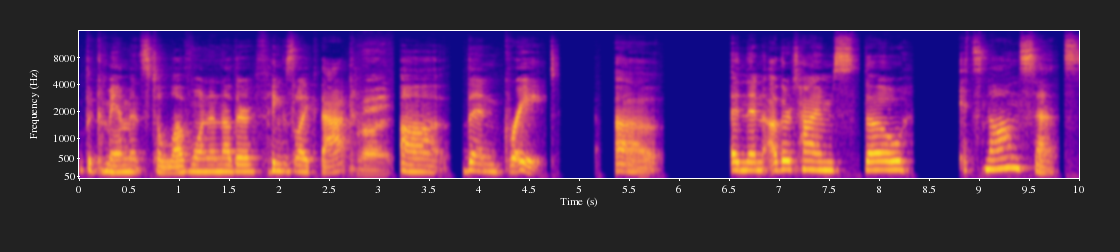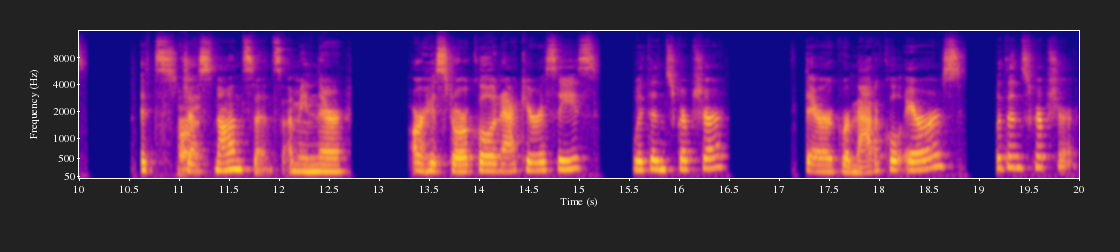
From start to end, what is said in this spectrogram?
the commandments to love one another, things like that, right? Uh, then great. Uh, and then other times, though, it's nonsense. It's right. just nonsense. I mean, there are historical inaccuracies within Scripture. There are grammatical errors within Scripture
